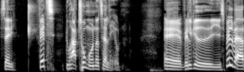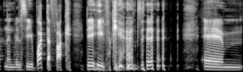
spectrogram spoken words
sagde de, fedt, du har to måneder til at lave den. Øh, hvilket i spilverdenen vil sige, what the fuck, det er helt forkert. øhm,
